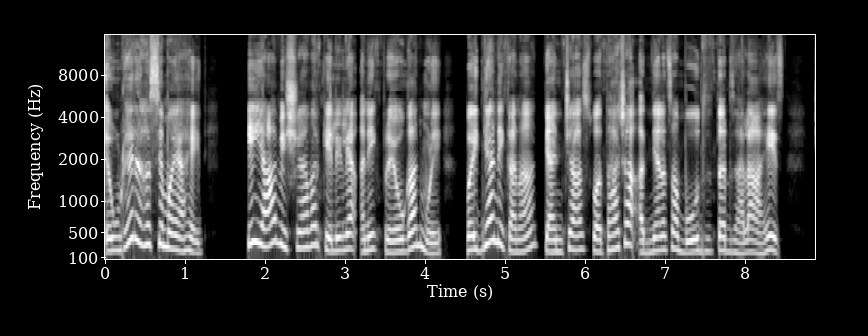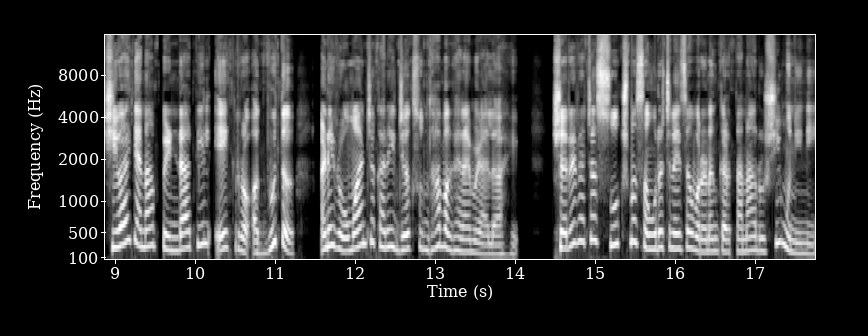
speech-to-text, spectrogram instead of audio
एवढे रहस्यमय आहेत की या विषयावर केलेल्या अनेक प्रयोगांमुळे वैज्ञानिकांना त्यांच्या स्वतःच्या अज्ञानाचा बोध तर झाला आहेच. शिवाय त्यांना पिंडातील एक अद्भुत आणि रोमांचकारी जग सुद्धा बघायला मिळालं आहे. शरीराच्या सूक्ष्म संरचनेचं वर्णन करताना ऋषी मुनींनी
